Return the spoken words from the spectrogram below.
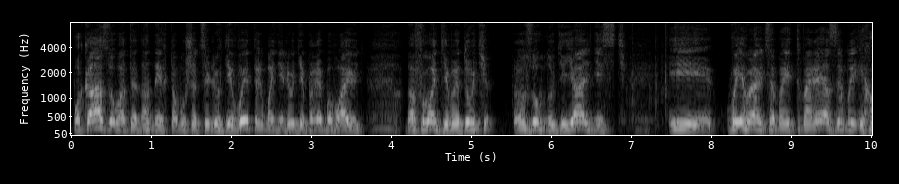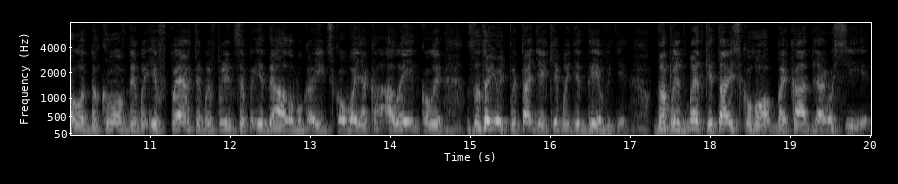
показувати на них, тому що ці люди витримані, люди перебувають на фронті, ведуть розумну діяльність. І виявляють себе і тверезими, і холоднокровними, і впертими, в принципі, ідеалом українського вояка, але інколи задають питання, які мені дивні, на предмет китайського БК для Росії.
